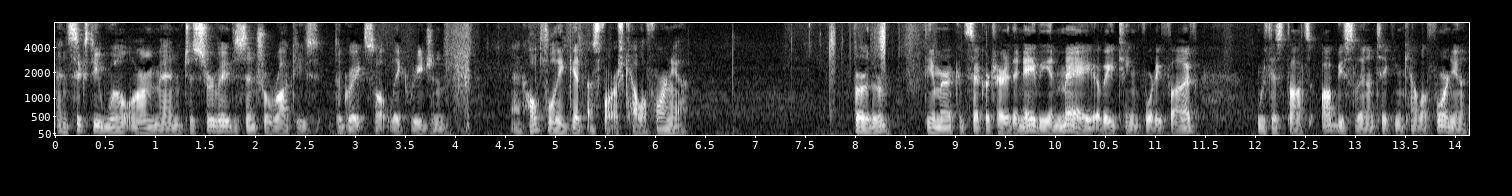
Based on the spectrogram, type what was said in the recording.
and 60 well armed men to survey the Central Rockies, the Great Salt Lake region, and hopefully get as far as California. Further, the American Secretary of the Navy in May of 1845 with his thoughts obviously on taking California,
